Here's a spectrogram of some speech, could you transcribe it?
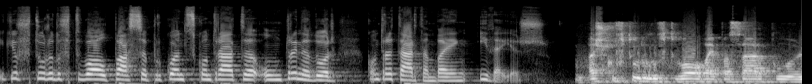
e que o futuro do futebol passa por quando se contrata um treinador, contratar também ideias. Acho que o futuro do futebol vai passar por,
